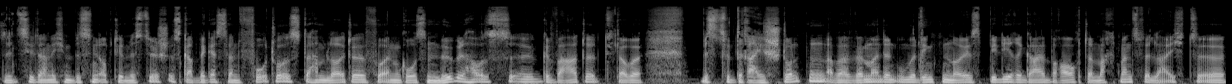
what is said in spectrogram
Sind Sie da nicht ein bisschen optimistisch? Es gab ja gestern Fotos, da haben Leute vor einem großen Möbelhaus äh, gewartet. Ich glaube, bis zu drei Stunden. Aber wenn man denn unbedingt ein neues Billigregal braucht, dann macht man es vielleicht. Äh,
